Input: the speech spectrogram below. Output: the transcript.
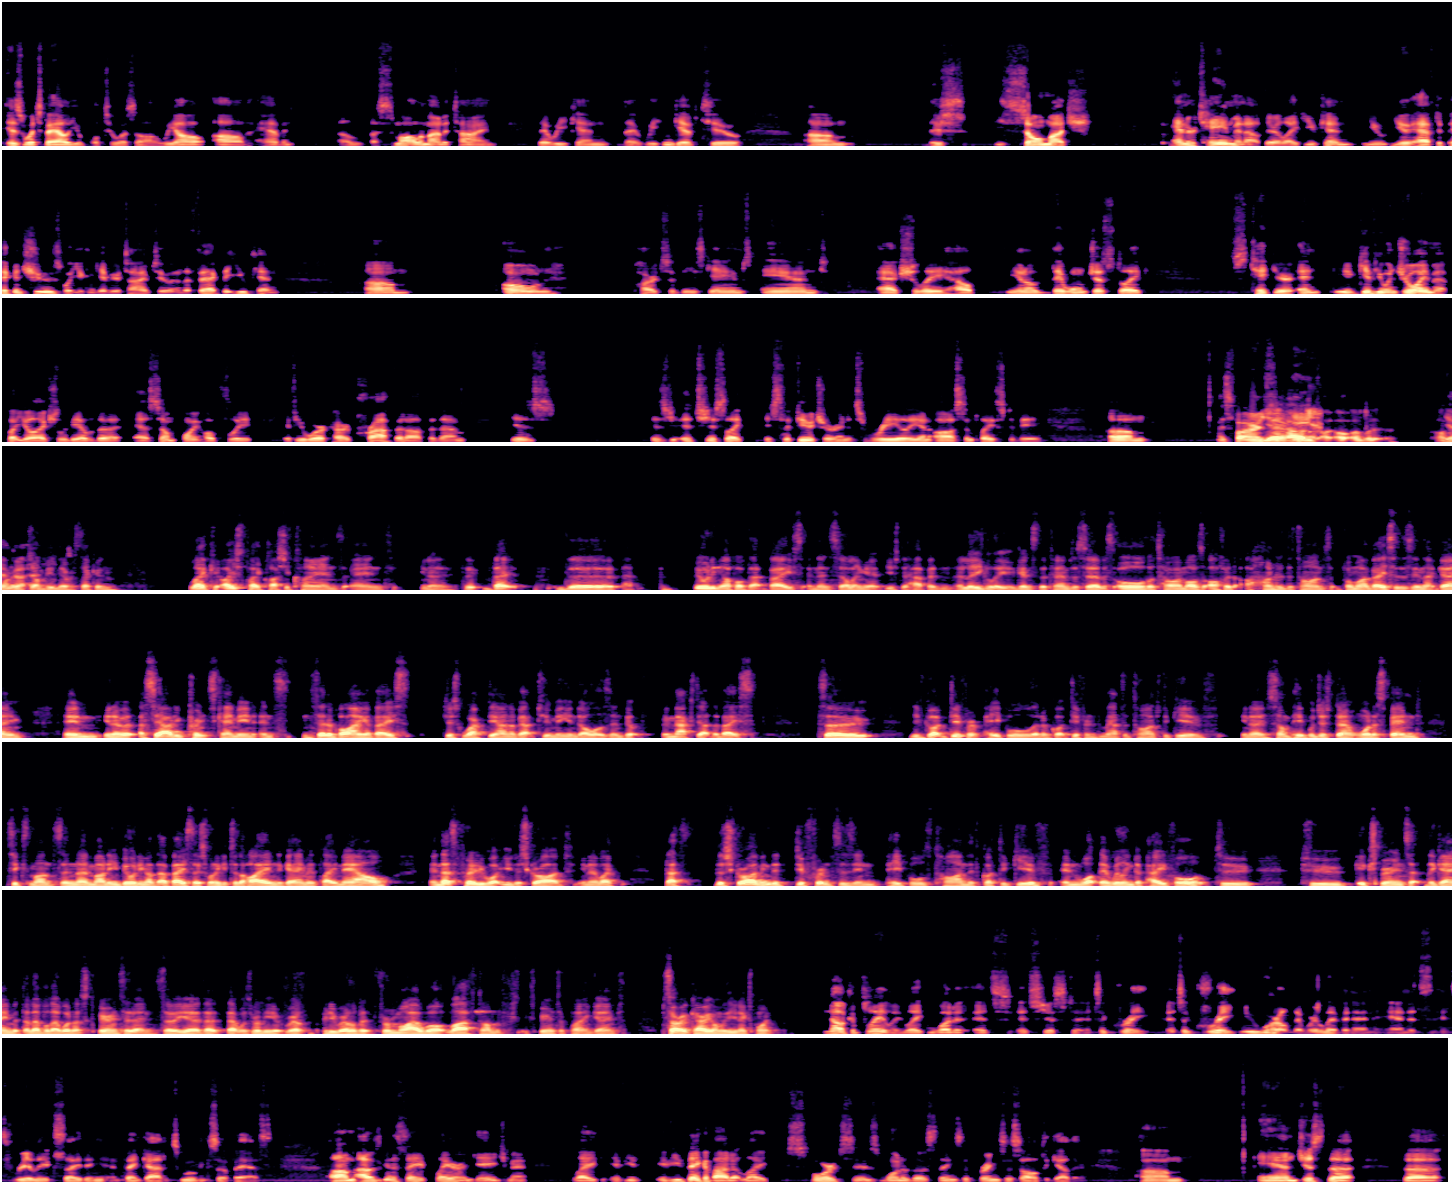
is what's valuable to us all. We all all have an, a, a small amount of time that we can that we can give to. Um, there's so much entertainment out there. Like you can you you have to pick and choose what you can give your time to, and the fact that you can um, own parts of these games and actually help. You know, they won't just like take your and you give you enjoyment, but you'll actually be able to at some point, hopefully, if you work hard, profit off of them. Is is it's just like it's the future, and it's really an awesome place to be. Um, as far as yeah, I, I, I, I Yeah, want to jump ahead. in there for a second. Like I used to play Clash of Clans, and you know the, the building up of that base and then selling it used to happen illegally against the terms of service all the time. I was offered hundreds of times for my bases in that game, and you know a Saudi prince came in and instead of buying a base, just whacked down about two million dollars and built and maxed out the base. So you've got different people that have got different amounts of times to give. You know, some people just don't want to spend six months and no money building up that base. They just want to get to the high end of the game and play now. And that's pretty what you described. You know, like that's describing the differences in people's time they've got to give and what they're willing to pay for to to experience the game at the level they want to experience it in. So yeah, that that was really re pretty relevant for my world, lifetime of experience of playing games. Sorry, carry on with your next point. No, completely. Like what it, it's it's just it's a great it's a great new world that we're living in, and it's it's really exciting. And thank God it's moving so fast. Um, I was gonna say player engagement. Like if you if you think about it, like sports is one of those things that brings us all together, um, and just the the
